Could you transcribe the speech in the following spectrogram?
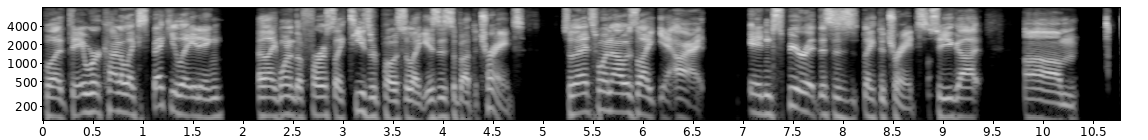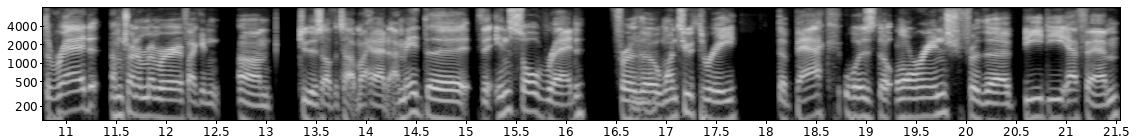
but they were kind of like speculating, like one of the first like teaser posts, like, is this about the trains? So that's when I was like, yeah, all right. In spirit, this is like the trains. So you got um the red, I'm trying to remember if I can um, do this off the top of my head. I made the the insole red for mm-hmm. the one, two, three. The back was the orange for the BDFM.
